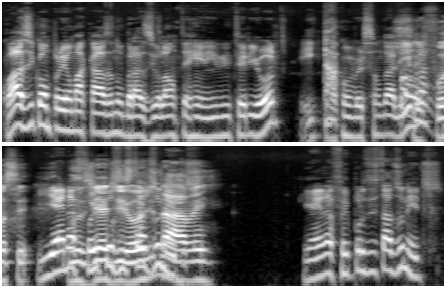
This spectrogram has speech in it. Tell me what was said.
Quase comprei uma casa no Brasil, lá um terreninho no interior, Eita! na conversão da Libra, Se fosse e ainda nos fui dias pros de Estados hoje, Unidos. dava, hein? E ainda fui pros Estados Unidos.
